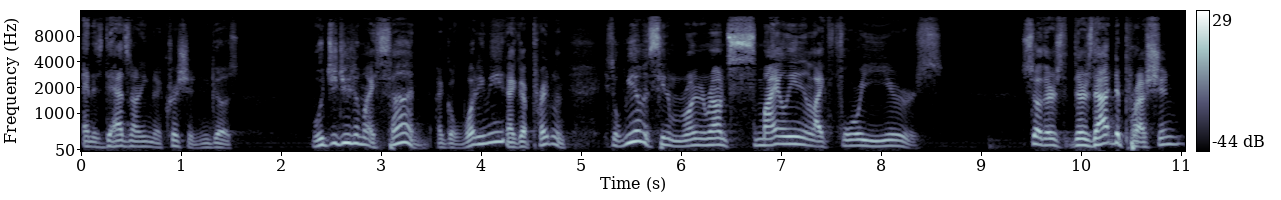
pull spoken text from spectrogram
and his dad's not even a Christian. And he goes, What'd you do to my son? I go, What do you mean? I got prayed with him. He said, We haven't seen him running around smiling in like four years. So there's there's that depression.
